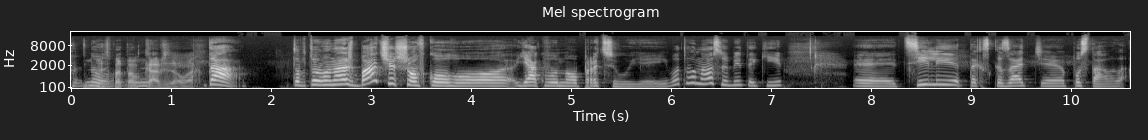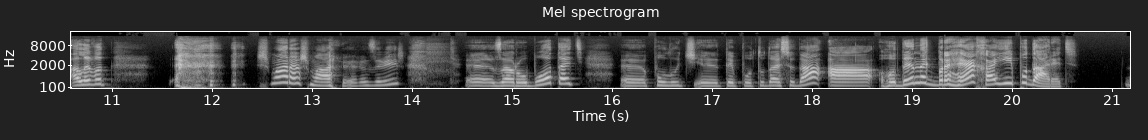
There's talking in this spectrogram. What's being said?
ну, Не з потолка взяла. Так. Тобто вона ж бачить, що в кого, як воно працює. І от вона собі такі е, цілі, так сказати, поставила. Але от шмара шмара, розумієш? Е, зароботать, е, получ, е, типу, туди-сюди, а годинник бреге, хай їй подарять.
